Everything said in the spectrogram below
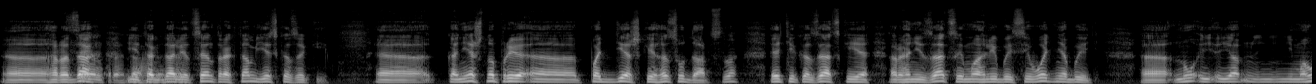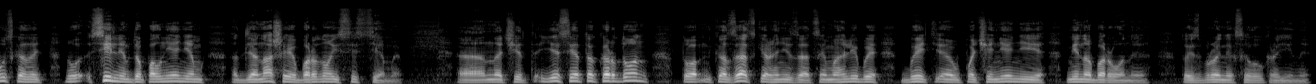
э, городах Центрах, и да, так да, далее, да. центрах, там есть казаки. Конечно, при поддержке государства эти казацкие организации могли бы сегодня быть, ну, я не могу сказать, ну, сильным дополнением для нашей оборонной системы. Значит, если это кордон, то казацкие организации могли бы быть в подчинении Минобороны, то есть Збройных сил Украины.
